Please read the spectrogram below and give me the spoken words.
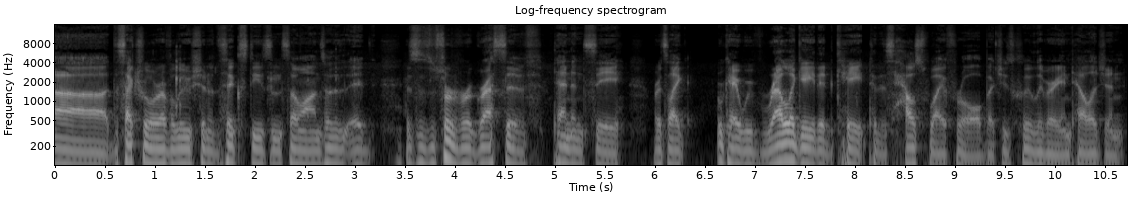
uh, the sexual revolution of the 60s and so on. So it, this is a sort of regressive tendency where it's like, okay, we've relegated Kate to this housewife role, but she's clearly very intelligent.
